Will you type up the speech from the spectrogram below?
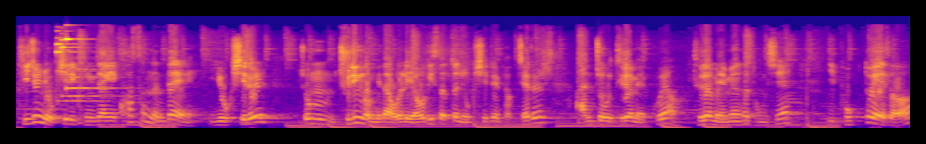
기존 욕실이 굉장히 컸었는데 이 욕실을 좀 줄인 겁니다. 원래 여기 있었던 욕실의 벽체를 안쪽으로 들여맸고요. 들여매면서 동시에 이 복도에서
